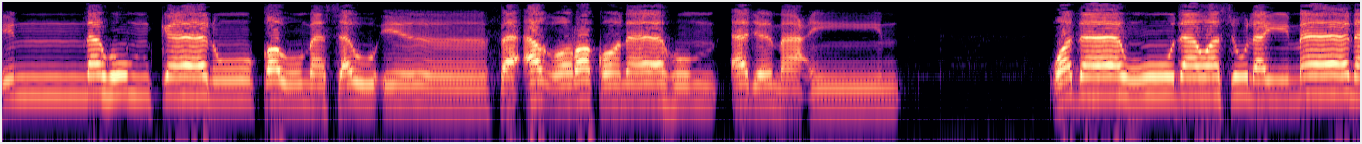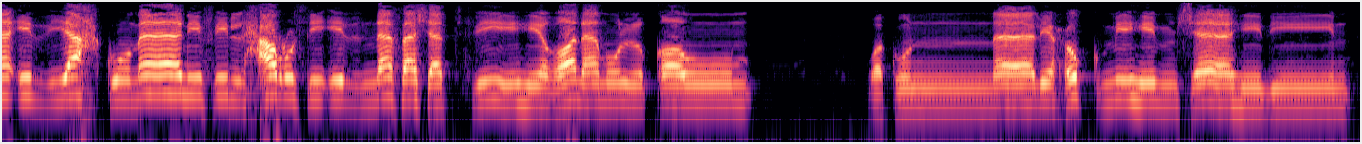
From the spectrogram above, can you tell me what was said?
إِنَّهُمْ كَانُوا قَوْمَ سَوْءٍ فَأَغْرَقْنَاهُمْ أَجْمَعِينَ. وَدَاوُودَ وَسُلَيْمَانَ إِذْ يَحْكُمَانِ فِي الْحَرْثِ إِذْ نَفَشَتْ فِيهِ غَنَمُ الْقَوْمِ وَكُنَّا لِحُكْمِهِمْ شَاهِدِينَ.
